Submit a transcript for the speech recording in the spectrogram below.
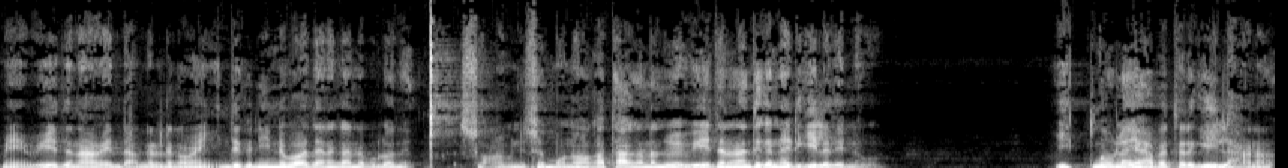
මේ වේදනාවෙන් දඟලන ගමන් ඉඳගෙන ඉන්න බව දැනගන්න පුළුවන්ද? ස්වාමීන් වහන්සේ මොනවද කතා කරනද මේ වේදනාව නැති කරන්න හැටි කියලා දෙන්නකෝ. ඉක්මවල යහපතට ගිහිල්ලා අහනවා.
